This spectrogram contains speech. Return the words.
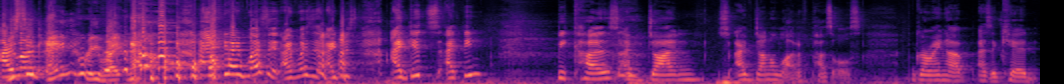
You I seem like- angry right now. I, I wasn't. I wasn't. I just. I get. I think because I've done. I've done a lot of puzzles. Growing up as a kid,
